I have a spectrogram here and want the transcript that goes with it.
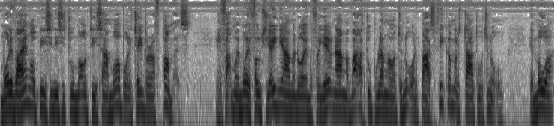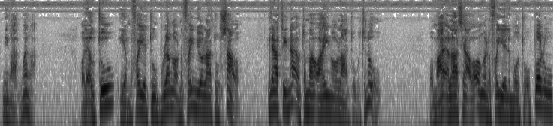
mo le vaega o pisinisi tumaoti i Samoa po le Chamber of Commerce, i le faamoemoe fausi ai ni amanoa e mafai ai ona aga vaha tupulaga o atunuu o le pasifika ma le tatou atunuu e maua ni galuega. O le autu, ia mawhai atu e bulanga o na whaini o lātou sao, i le ati nai e o tamā o ainga o lātou watanu. O mai ala se awa onga na whaia e le motu o ponu,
